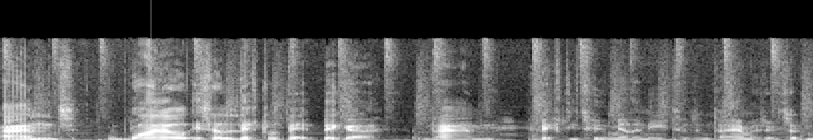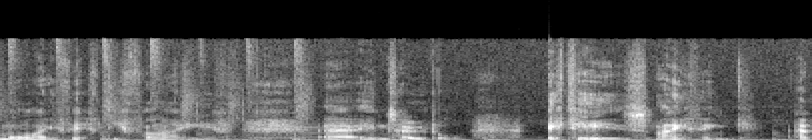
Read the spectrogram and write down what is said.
And while it's a little bit bigger than 52 millimeters in diameter, it's more like 55 uh, in total. It is, I think, a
